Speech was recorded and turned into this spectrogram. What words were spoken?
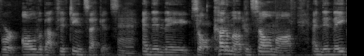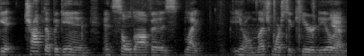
for all of about 15 seconds Mhm. and then they Sell 'em. cut them up Yeah. and sell them off and then they get chopped up again and sold off as like you know a much more secure deal Yeah. and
